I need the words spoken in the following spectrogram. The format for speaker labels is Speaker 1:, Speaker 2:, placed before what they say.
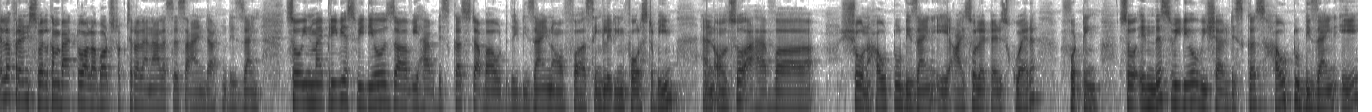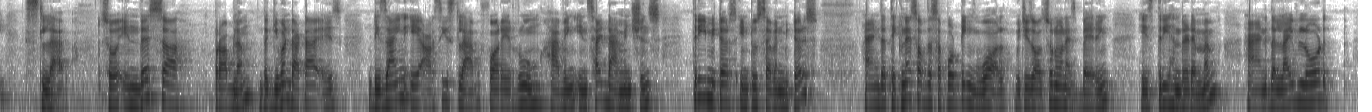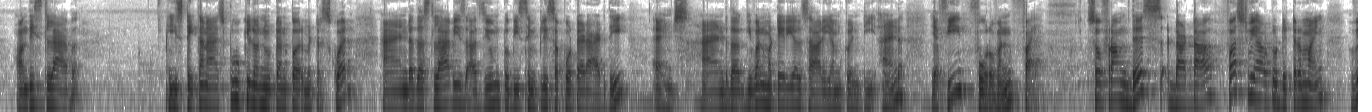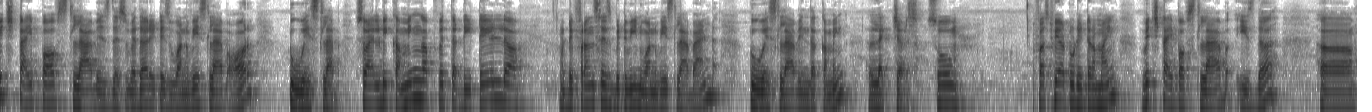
Speaker 1: Hello friends, welcome back to all about structural analysis and uh, design. So in my previous videos, uh, we have discussed about the design of uh, singly reinforced beam and also I have uh, shown how to design a isolated square footing. So in this video, we shall discuss how to design a slab. So in this uh, problem, the given data is design a RC slab for a room having inside dimensions 3 meters into 7 meters and the thickness of the supporting wall which is also known as bearing is 300 mm and the live load on the slab is taken as 2 kilonewton per meter square. And the slab is assumed to be simply supported at the ends. And the given materials are M20 and Fe415 so from this data first we have to determine which type of slab is this whether it is one way slab or two way slab. So I'll be coming up with a detailed uh, differences between one way slab and two way slab in the coming lectures. So first we have to determine which type of slab is the uh,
